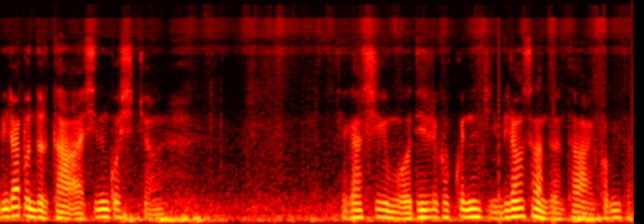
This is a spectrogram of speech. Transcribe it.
미라분들은 다 아시는 곳이죠. 제가 지금 어디를 걷고 있는지 미랑 사람들은 다 알 겁니다.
